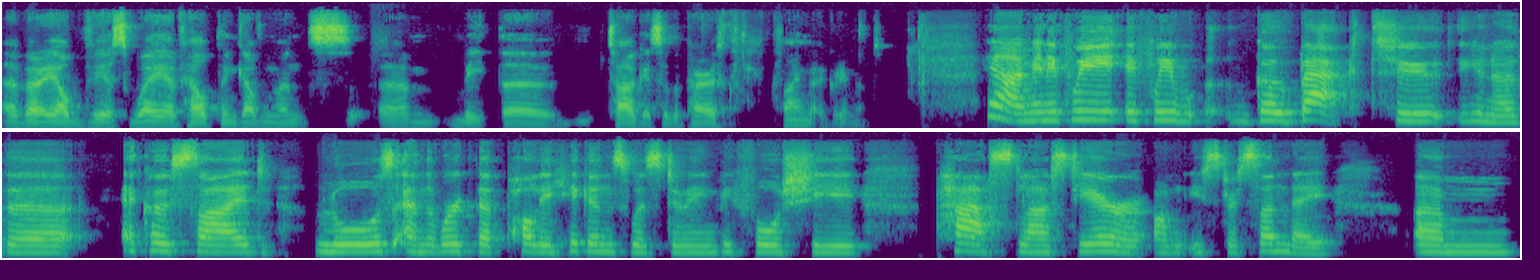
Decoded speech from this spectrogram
a very obvious way of helping governments um, meet the targets of the Paris Climate Agreement? Yeah, I mean, if we if we go back to you know the ecocide laws and the work that Polly Higgins was doing before she passed last year on Easter Sunday, um,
